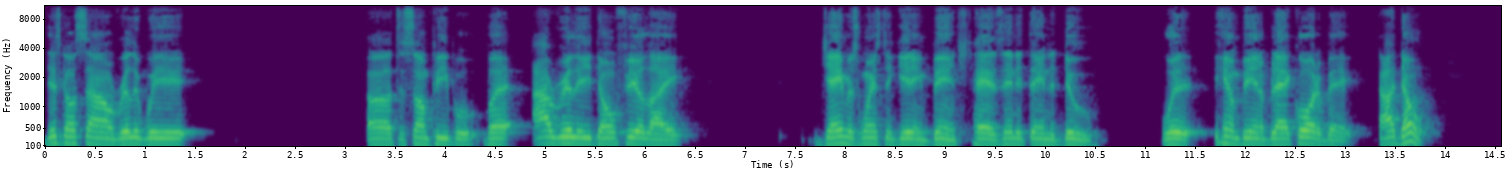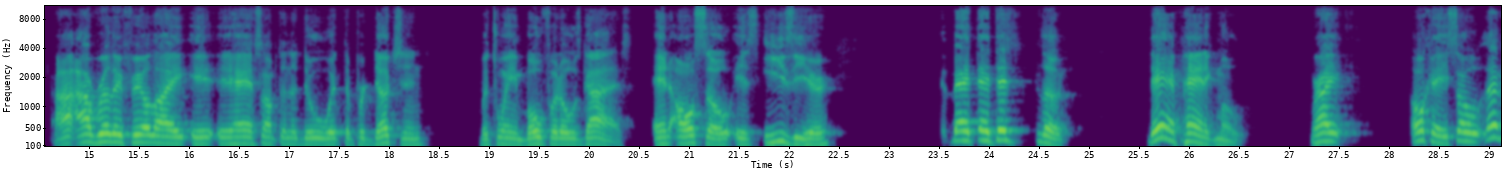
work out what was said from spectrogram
this gonna sound really weird uh to some people, but I really don't feel like Jameis Winston getting benched has anything to do with him being a black quarterback. I don't. I, I really feel like it, it has something to do with the production between both of those guys. And also it's easier. At, at this look, they're in panic mode, right? Okay, so let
